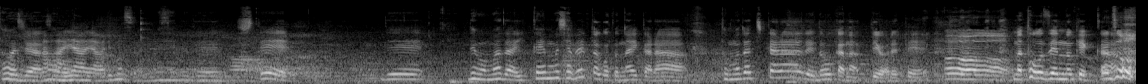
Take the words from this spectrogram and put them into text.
当時はそう。あいやいやありますよね。メールでして。ででもまだ一回も喋ったことないから友達からでどうかなって言われて、あまあ、当然の結果。そう。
